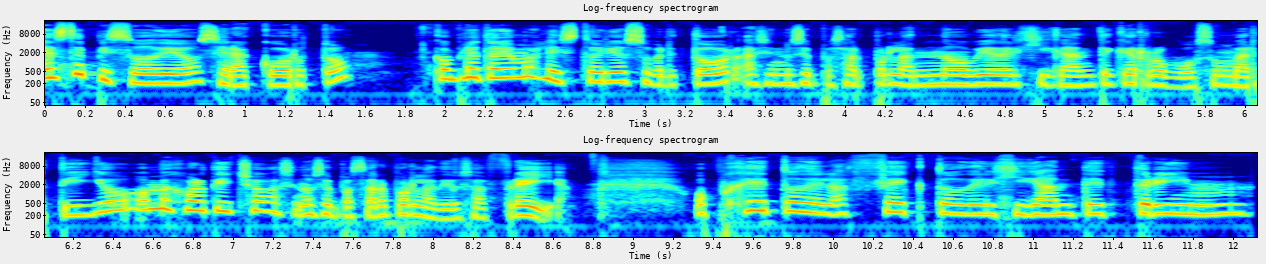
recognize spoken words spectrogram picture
Este episodio será corto, Completaremos la historia sobre Thor haciéndose pasar por la novia del gigante que robó su martillo, o mejor dicho, haciéndose pasar por la diosa Freya, objeto del afecto del gigante Thrym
